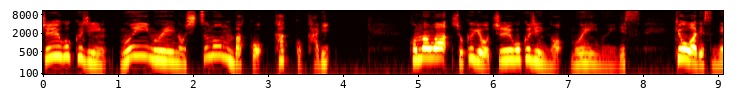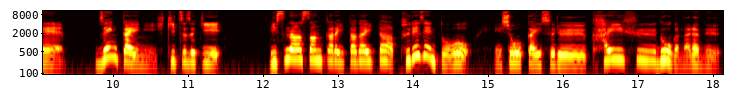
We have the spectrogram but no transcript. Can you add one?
中国人ムイムイの質問箱かっこ仮。こんばんは職業中国人のムイムイです。今日はですね前回に引き続きリスナーさんからいただいたプレゼントをえ紹介する開封動画ならぬ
